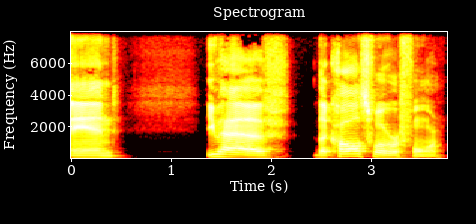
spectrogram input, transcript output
And you have the calls for reform.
